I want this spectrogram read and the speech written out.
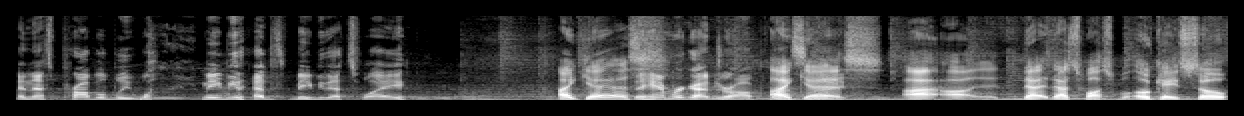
and that's probably why. Maybe that's maybe that's why I guess. the hammer got dropped. I guess. I, I, that that's possible. Okay, so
